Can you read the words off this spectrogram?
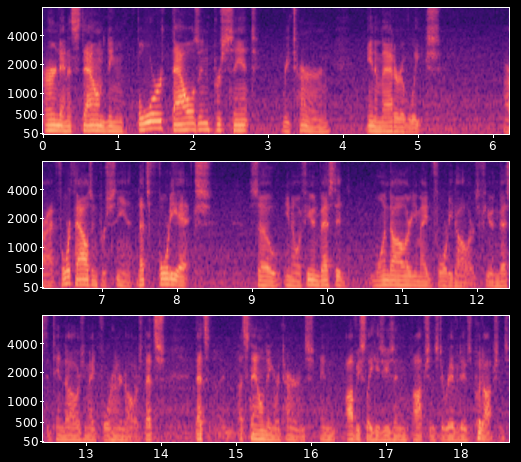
earned an astounding 4,000% return in a matter of weeks. All right, 4,000%. That's 40x. So, you know, if you invested $1, you made $40. If you invested $10, you made $400. That's that's astounding returns. And obviously, he's using options, derivatives, put options.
